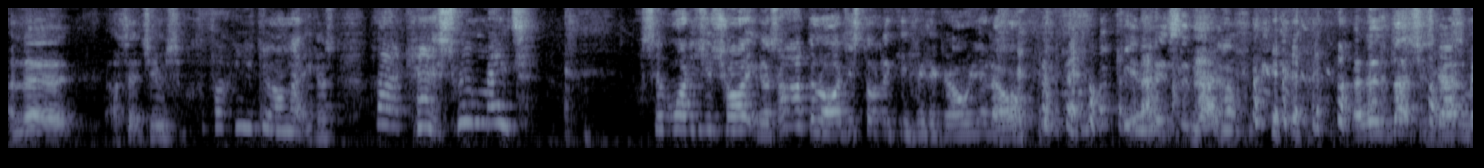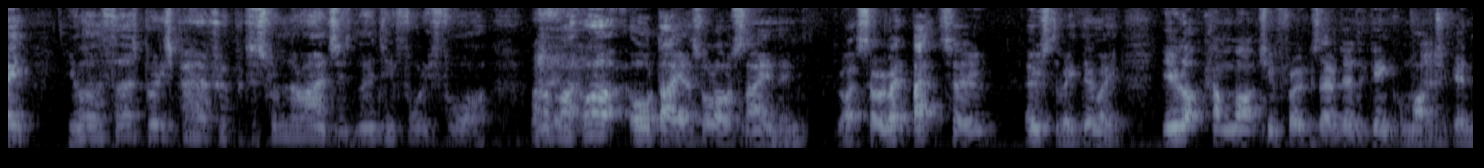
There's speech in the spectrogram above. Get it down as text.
and uh, I said to him, what the fuck are you doing on that? He goes, "Ah, I can't swim, mate. I said, why did you try it? He goes, oh, I don't know, I just thought I'd give it a go, you know. Fucking innocent cunt. And then the Dutchers go to me, you're the first British paratrooper to swim the Rhine since 1944. And I'm like, well, all day, that's all I was saying then. Right, so we went back to Oosterbeek, didn't we? You lot come marching through, because they were doing the Ginkel March again.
